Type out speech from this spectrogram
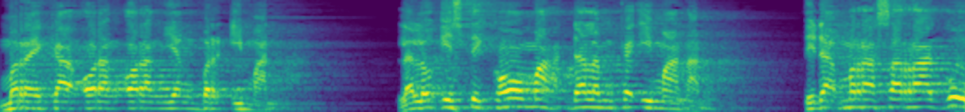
Mereka orang-orang yang beriman. Lalu istiqomah dalam keimanan. Tidak merasa ragu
